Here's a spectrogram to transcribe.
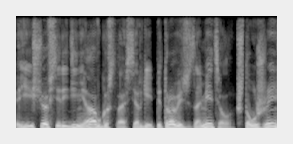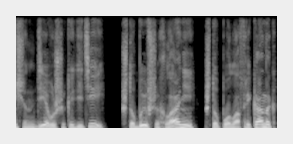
Еще в середине августа Сергей Петрович заметил, что у женщин, девушек и детей, что бывших ланей, что полуафриканок,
